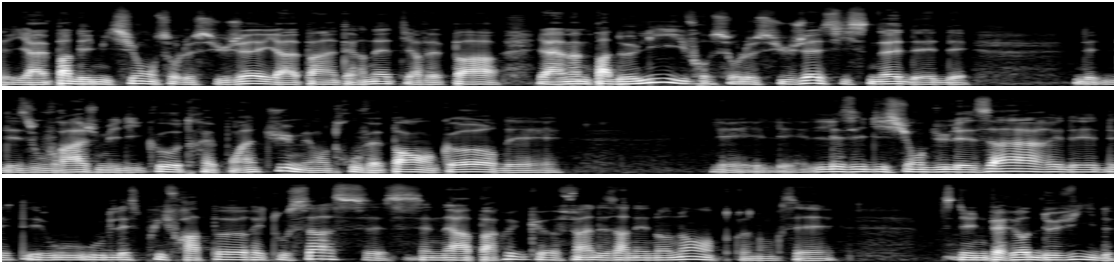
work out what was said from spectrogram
Il n'y avait pas d'émission sur le sujet, il n'y avait pas Internet, il n'y avait, avait même pas de livres sur le sujet, si ce n'est des, des, des, ouvrages médicaux très pointus, mais on ne trouvait pas encore des, les, les, éditions du Lézard et des, ou, de l'Esprit frappeur et tout ça, ce n'est apparu que fin des années 90. Donc c'est c'était une période de vide.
